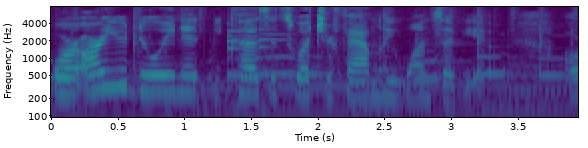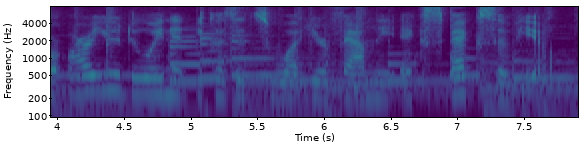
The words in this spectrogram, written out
Or are you doing it because it's what your family wants of you? Or are you doing it because it's what your family expects of you?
